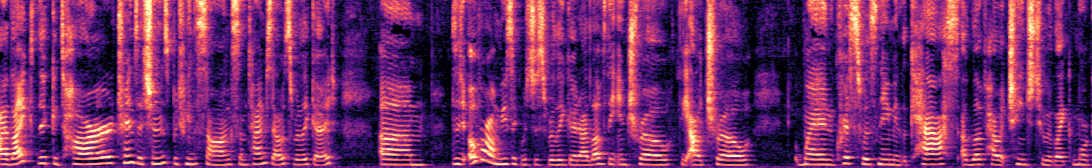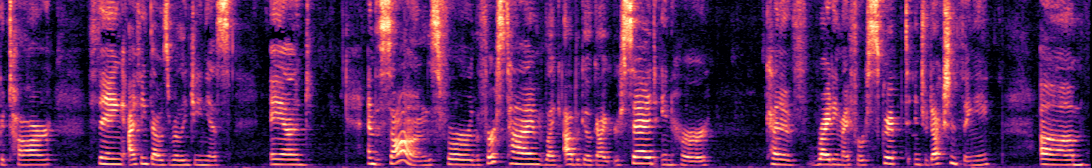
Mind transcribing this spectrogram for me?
I like the guitar transitions between the songs. Sometimes that was really good. Um, the overall music was just really good. I love the intro, the outro, when Chris was naming the cast, I love how it changed to a like more guitar thing. I think that was really genius. And and the songs for the first time, like Abigail Geiger said in her kind of writing my first script introduction thingy, um,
